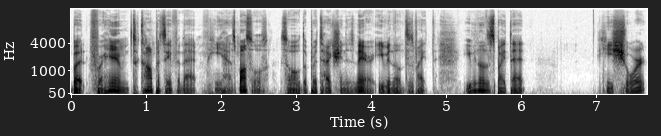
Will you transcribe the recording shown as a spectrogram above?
But for him to compensate for that, he has muscles, so the protection is there. Even though despite, even though despite that, he's short,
